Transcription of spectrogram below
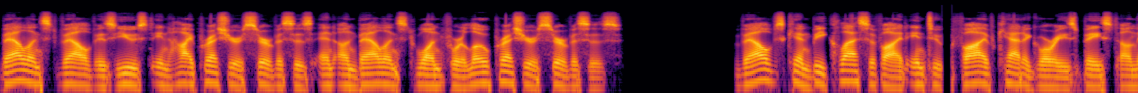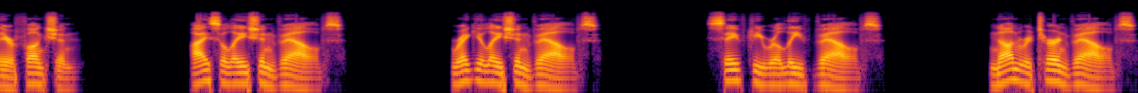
Balanced valve is used in high pressure services and unbalanced one for low pressure services. Valves can be classified into five categories based on their function. Isolation valves. Regulation valves. Safety relief valves. Non-return valves.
